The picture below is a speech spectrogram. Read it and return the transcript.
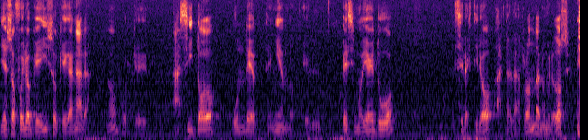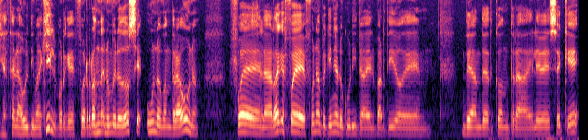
Y eso fue lo que hizo que ganara, ¿no? Porque así todo, un teniendo el pésimo día que tuvo, se la estiró hasta la ronda número 12. Y hasta la última kill, porque fue ronda número 12, uno contra uno. Fue, la verdad que fue, fue una pequeña locurita el partido de, de Undead contra el EBS que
